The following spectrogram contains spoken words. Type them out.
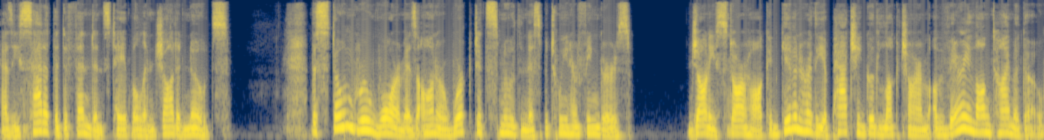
as he sat at the defendant's table and jotted notes. The stone grew warm as Honor worked its smoothness between her fingers. Johnny Starhawk had given her the Apache good luck charm a very long time ago,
